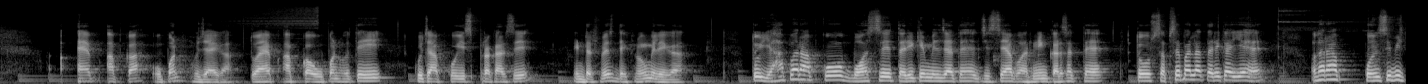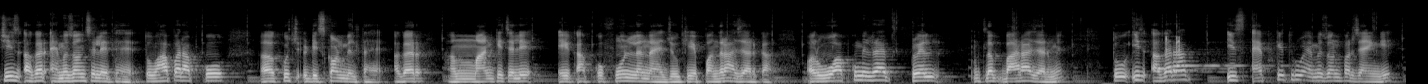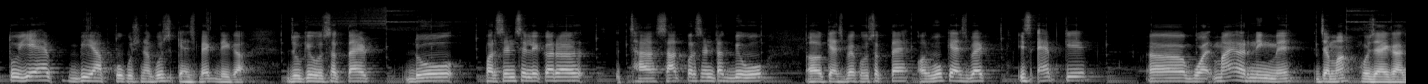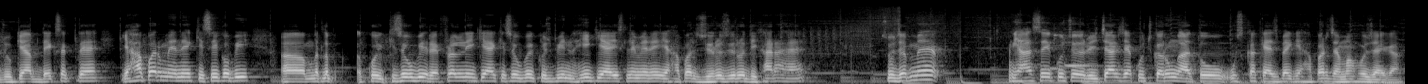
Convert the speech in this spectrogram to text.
ऐप आपका ओपन हो जाएगा। तो ऐप आपका ओपन होते ही कुछ आपको इस प्रकार से इंटरफेस देखने को मिलेगा। तो यहाँ पर आपको बहुत से तरीके मिल जाते हैं जिससे आप अर्निंग कर सकते हैं। तो सबसे पहला तरीका यह है अगर आप कौन सी भी चीज़ अगर अमेज़ोन से लेते हैं तो वहाँ पर आपको आ, कुछ डिस्काउंट मिलता है। अगर हम मान के चले एक आपको फ़ोन लेना है जो कि पंद्रह हज़ार का और वो आपको मिल रहा है ट्वेल्व मतलब बारह हज़ार में तो इस अगर आप इस ऐप के थ्रू अमेज़ोन पर जाएँगे तो ये ऐप भी आपको कुछ ना कुछ कैशबैक देगा जो कि हो सकता है दो परसेंट से लेकर सात परसेंट तक भी वो कैशबैक हो सकता है और वो कैशबैक इस ऐप के माई अर्निंग में जमा हो जाएगा जो कि आप देख सकते हैं। यहाँ पर मैंने किसी को भी आ, मतलब कोई किसी को भी रेफरल नहीं किया किसी को भी कुछ भी नहीं किया इसलिए मैंने यहाँ पर ज़ीरो ज़ीरो दिखा रहा है। सो जब मैं यहाँ से कुछ रिचार्ज या कुछ करूँगा तो उसका कैशबैक यहाँ पर जमा हो जाएगा।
